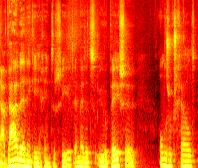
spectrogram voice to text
Nou, daar ben ik in geïnteresseerd. En met het Europese onderzoeksgeld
